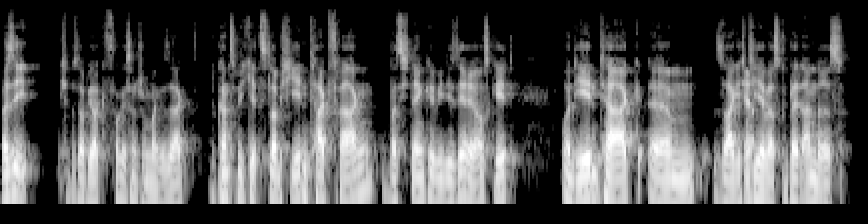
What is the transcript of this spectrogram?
weiß ich, ich habe es glaube ich auch vorgestern schon mal gesagt, du kannst mich jetzt glaube ich jeden Tag fragen, was ich denke, wie die Serie ausgeht und jeden Tag ähm, sage ich ja. dir was komplett anderes,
